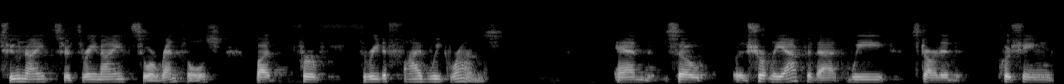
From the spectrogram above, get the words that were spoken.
two nights or three nights or rentals, but for three to five week runs. And so shortly after that, we started pushing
